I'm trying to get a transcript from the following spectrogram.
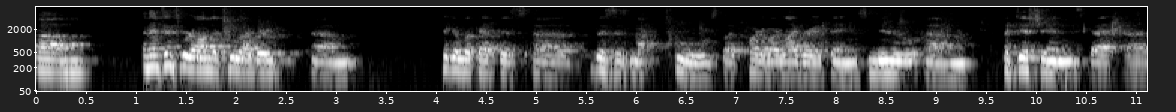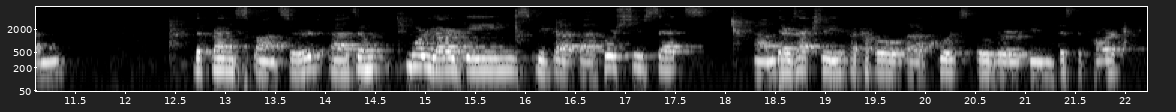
Um, and then since we're on the tool library, um, take a look at this. Uh, this is not tools, but part of our library of things, new um, additions that um, the Friends sponsored. Uh, so more yard games. We've got uh, horseshoe sets. Um, there's actually a couple uh, courts over in Vista Park.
